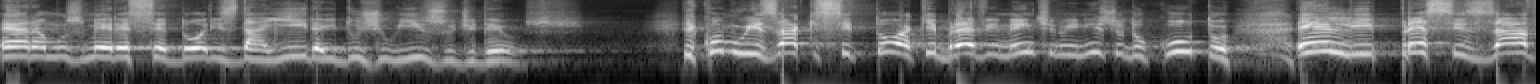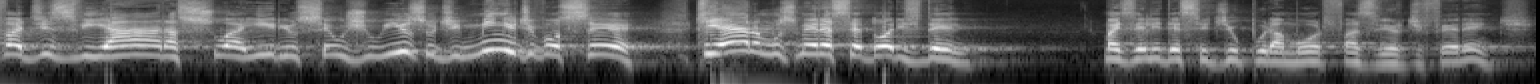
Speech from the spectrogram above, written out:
éramos merecedores da ira e do juízo de Deus. E como Isaac citou aqui brevemente no início do culto, ele precisava desviar a sua ira e o seu juízo de mim e de você, que éramos merecedores dele. Mas ele decidiu, por amor, fazer diferente.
